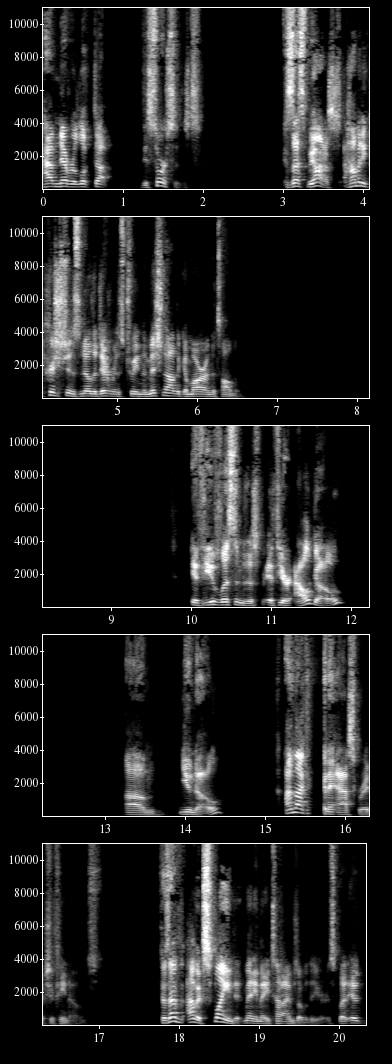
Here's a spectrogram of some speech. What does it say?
have never looked up the sources. Because let's be honest, how many Christians know the difference between the Mishnah, the Gemara, and the Talmud? If you've listened to this, if you're algo, um, you know. I'm not going to ask Rich if he knows because I've I've explained it many many times over the years. But it,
